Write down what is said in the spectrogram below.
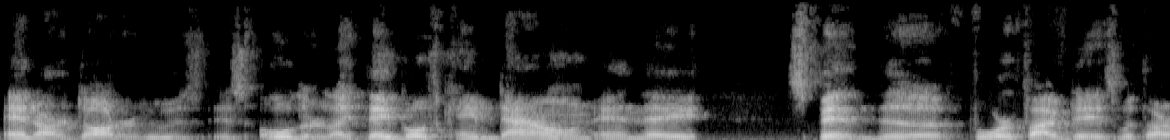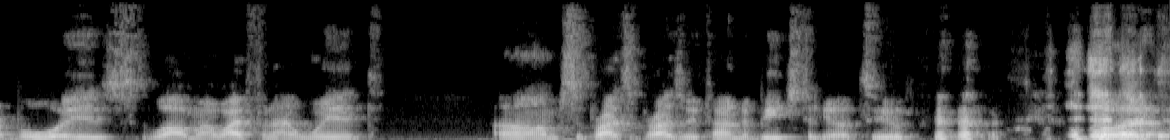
and our daughter, who is, is older, like they both came down and they spent the four or five days with our boys while my wife and I went. Um, surprise, surprise, we found a beach to go to. but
